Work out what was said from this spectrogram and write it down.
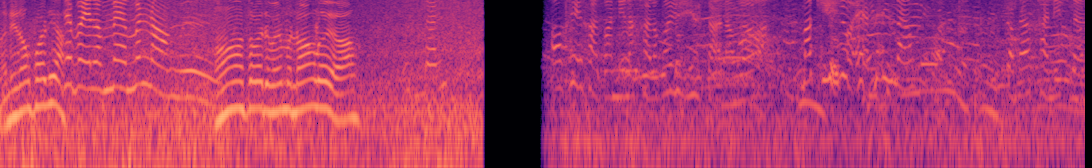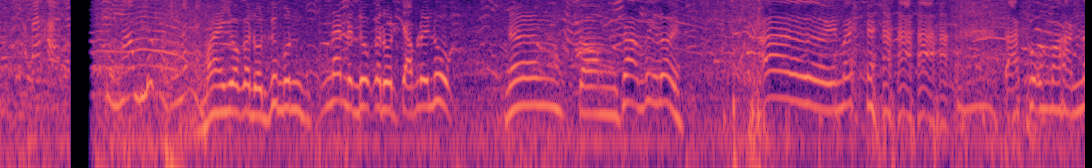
อันนี้น้องฟ้าเนี่ยจะไปลำแม่มันนองเลยอ๋อสไปเดอร์แมนเหมือนน้องเลยเหรอโอเคค่ะตอนนี้นะคะเราก็อยู่ที่สระน้ำแล้วค่ะเมื่อกี้หนูแอบเล่นน้ำก่อนจำได้ค่ะนิดนึงไปค่ะถึงน้ำลึกกว่าตรงนั้นหน่อยไม่โยกกระโดดขึ้นบนนั่นแหละโดดกระโดดจับเลยลูก หนึ่งสองสามวิ่งเลยเออเห็นไหม ตาโกมาโน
